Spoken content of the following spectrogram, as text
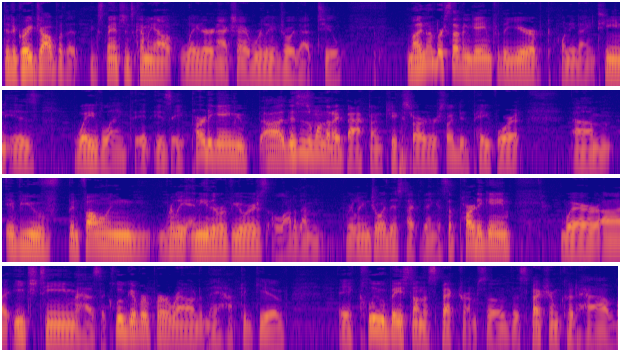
did a great job with it. Expansion's coming out later, and actually, I really enjoyed that too. My number seven game for the year of 2019 is Wavelength. It is a party game. Uh, this is one that I backed on Kickstarter, so I did pay for it. Um, if you've been following really any of the reviewers, a lot of them really enjoy this type of thing. It's a party game where uh, each team has a clue giver per round, and they have to give a clue based on a spectrum. So the spectrum could have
